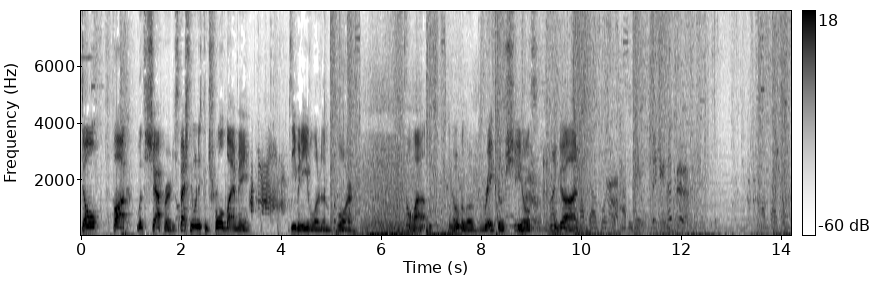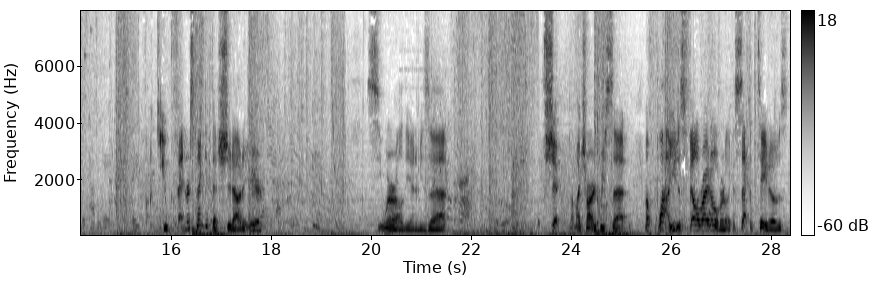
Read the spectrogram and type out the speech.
Don't fuck with Shepard, especially when he's controlled by me. It's even eviler than before. Oh wow, this overload. Break those shields. My god. You, Fenris, man. Get that shit out of here. see where all the enemies at. Shit, thought my charge reset. Oh, wow, you just fell right over like a sack of potatoes.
